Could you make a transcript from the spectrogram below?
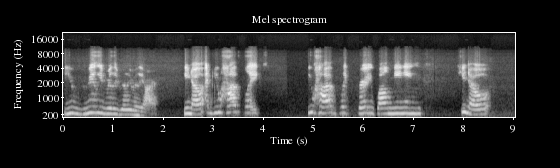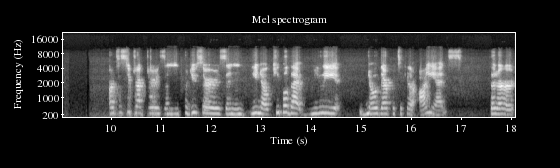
You really, really, really, really are. you know, and you have like you have like very well-meaning, you know, artistic directors and producers and you know people that really know their particular audience that are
